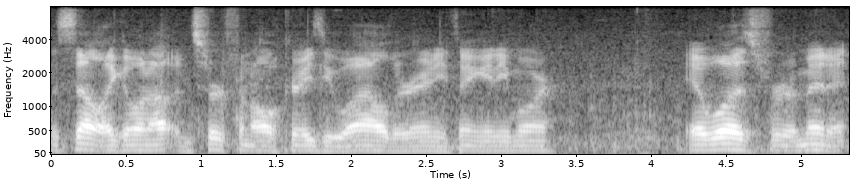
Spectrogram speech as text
It's not like going out and surfing all crazy wild or anything anymore. It was for a minute.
